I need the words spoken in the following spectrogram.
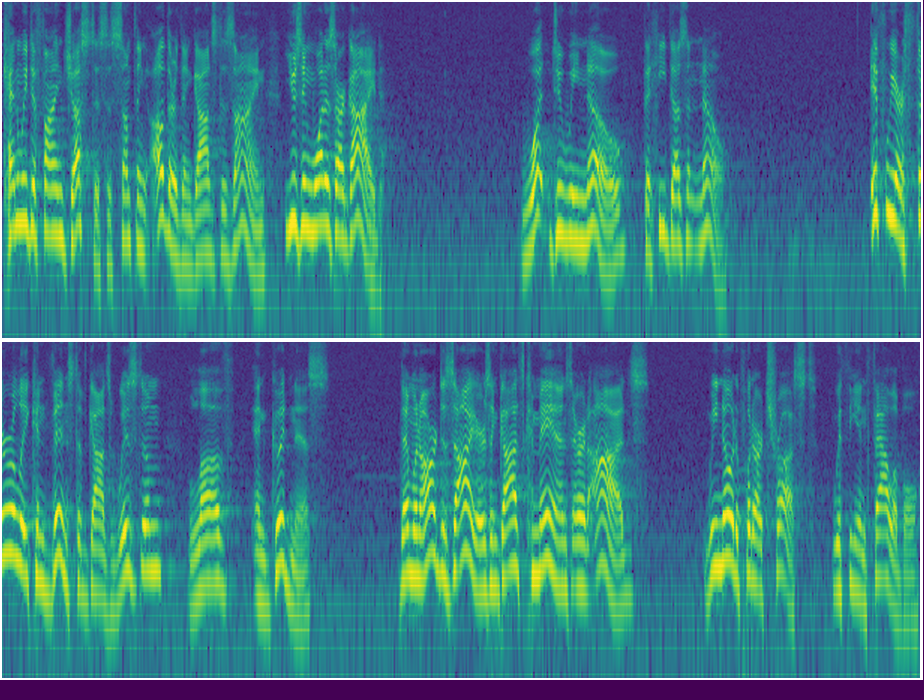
Can we define justice as something other than God's design, using what as our guide? What do we know that He doesn't know? If we are thoroughly convinced of God's wisdom, love, and goodness, then when our desires and God's commands are at odds, we know to put our trust with the infallible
